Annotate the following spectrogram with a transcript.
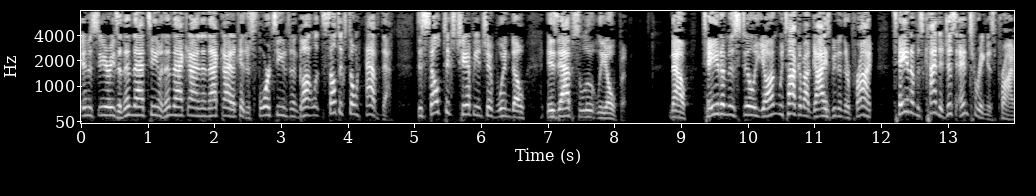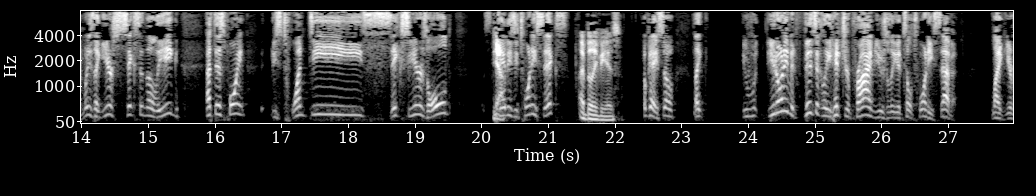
in a series and then that team and then that guy and then that guy? Okay, there's four teams in a gauntlet. The Celtics don't have that. The Celtics championship window is absolutely open. Now, Tatum is still young. We talk about guys being in their prime. Tatum is kind of just entering his prime. What, he's like year six in the league? At this point. He's 26 years old. Yeah. And is he 26? I believe he is. Okay, so like you, you don't even physically hit your prime usually until 27. Like your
